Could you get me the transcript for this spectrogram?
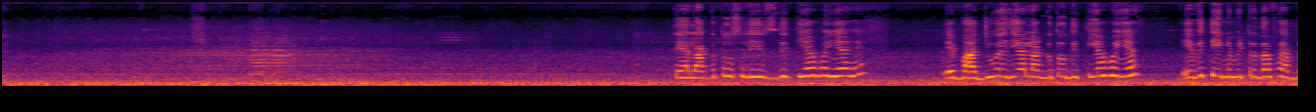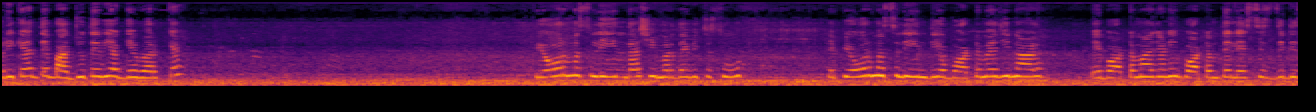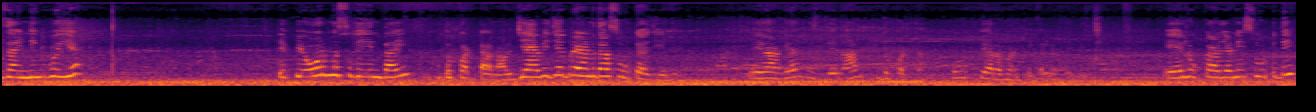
ਤੇ ਅਲੱਗ ਤੋਂ 슬ੀਵਸ ਦਿੱਤੀਆਂ ਹੋਈਆਂ ਇਹ। ਇਹ ਬਾਜੂ ਹੈ ਜੀ ਅਲੱਗ ਤੋਂ ਦਿੱਤੀਆਂ ਹੋਈਆਂ। ਇਹ ਵੀ 3 ਮੀਟਰ ਦਾ ਫੈਬਰਿਕ ਹੈ ਤੇ ਬਾਜੂ ਤੇ ਵੀ ਅੱਗੇ ਵਰਕ ਹੈ। ਪਿਓਰ ਮਸਲੀਨ ਦਾ ਸ਼ਿਮਰ ਦੇ ਵਿੱਚ ਸੂਟ। ਤੇ ਪਿਓਰ ਮਸਲੀਨ ਦੀ ਉਹ ਬਾਟਮ ਹੈ ਜੀ ਨਾਲ। ਇਹ ਬਾਟਮ ਆ ਜਾਣੀ। ਬਾਟਮ ਤੇ ਲੇਸਿਸ ਦੀ ਡਿਜ਼ਾਈਨਿੰਗ ਹੋਈ ਹੈ। ਤੇ ਪਿਓਰ ਮਸਲੀਨ ਦਾ ਹੀ ਦੁਪੱਟਾ ਨਾਲ ਜੈਵੀਜੇ ਬ੍ਰਾਂਡ ਦਾ ਸੂਟ ਹੈ ਜੀ ਇਹ। ਇਹ ਆ ਗਿਆ ਇਸ ਦੇ ਨਾਲ ਦੁਪੱਟਾ, ਬਹੁਤ ਪਿਆਰਾ ਮਲਟੀ ਕਲਰ ਦੇ ਵਿੱਚ। ਇਹ ਲੁੱਕ ਆ ਜਾਣੀ ਸੂਟ ਦੀ।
